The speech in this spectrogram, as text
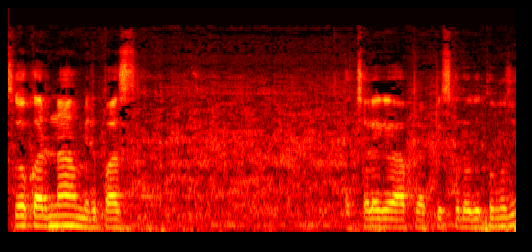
इसको करना, मेरे पास अच्छा लगेगा, आप प्रैक्टिस करोगे तो मुझे।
